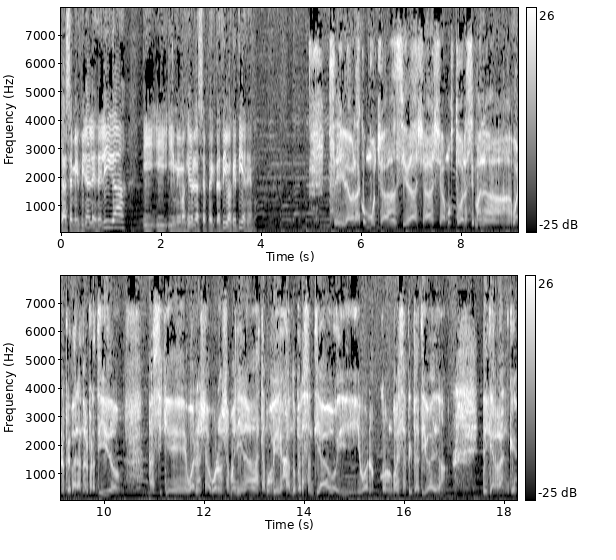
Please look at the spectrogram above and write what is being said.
las semifinales de liga y, y me imagino las expectativas que tienen. Sí, la verdad con mucha ansiedad ya, llevamos toda la semana, bueno, preparando el partido, así que bueno, ya bueno, ya mañana estamos viajando para Santiago y bueno, con, esa expectativa de, que arranque.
